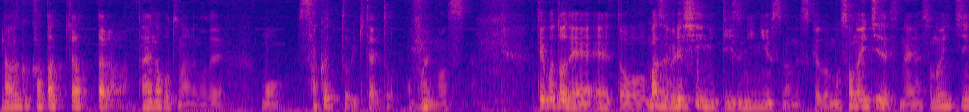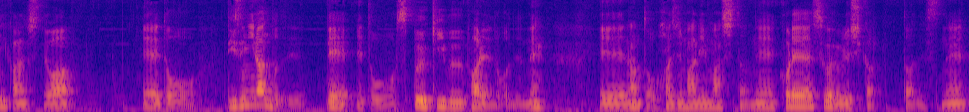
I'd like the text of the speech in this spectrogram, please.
長く語っちゃったら大変なことになるのでもうサクッといきたいと思いますということで、えー、とまず嬉しいディズニーニュースなんですけどもその1ですね。その1に関してはえっ、とディズニーランドでで、えー、とスプーキーブーパレードがでねえーなんと始まりましたね。これすごい嬉しかったですね。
